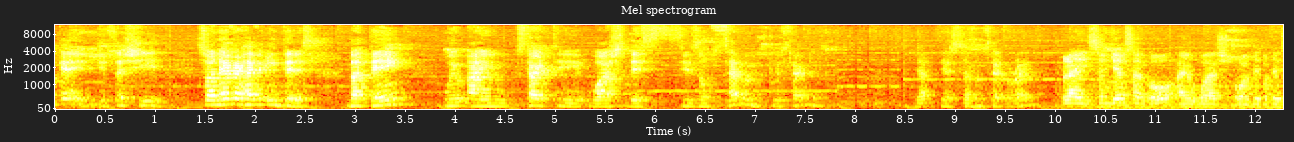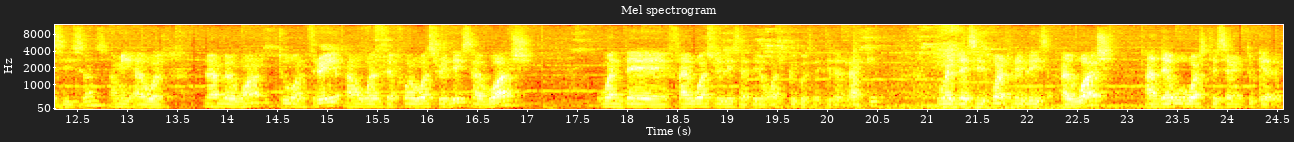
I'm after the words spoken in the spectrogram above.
okay, it's a shit. So I never have interest. But then we, I start to watch this season 7. We started? Yeah. Yes, season 7, right? Like some years ago I watched all the, all the seasons. I mean I watched number one, two and three and when the four was released I watched. When the five was released I didn't watch because I didn't like it. When the six was released I watched and then we watched the seven together.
